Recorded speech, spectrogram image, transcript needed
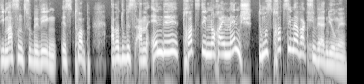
die Massen zu bewegen, ist top. Aber du bist am Ende trotzdem noch ein Mensch. Du musst trotzdem erwachsen werden, Junge.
